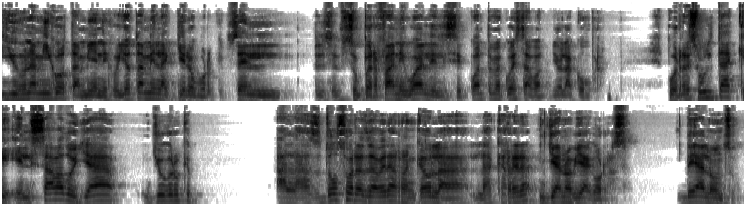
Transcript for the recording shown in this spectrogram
Y un amigo también dijo, yo también la quiero porque pues, él es súper fan igual. Y dice, ¿cuánto me cuesta? Bueno, yo la compro. Pues resulta que el sábado ya yo creo que a las dos horas de haber arrancado la, la carrera ya no había gorras de Alonso.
